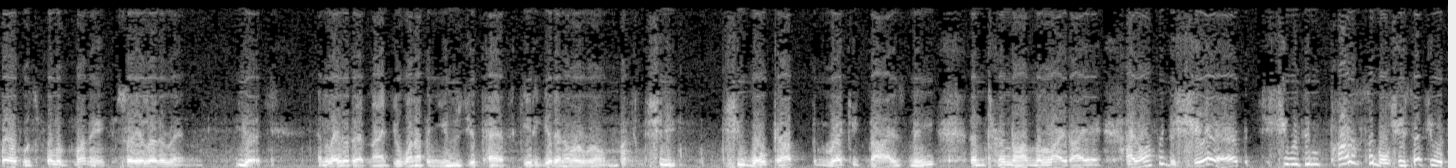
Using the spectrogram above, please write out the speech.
saw it was full of money. so you let her in. Yes. And later that night, you went up and used your pass key to get into her room. She she woke up and recognized me and turned on the light. I I offered to share, but she was impossible. She said she would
